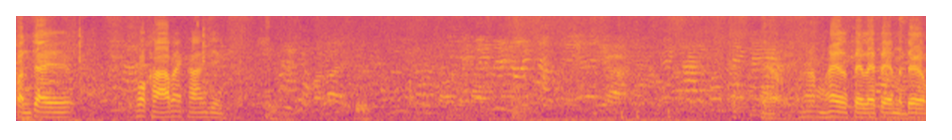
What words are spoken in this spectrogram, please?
ฝันใจพ่อค้าแม่ค้าจริง นะครับ ห้ามให้เซ็นลายเซ็นเหมือนเดิม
